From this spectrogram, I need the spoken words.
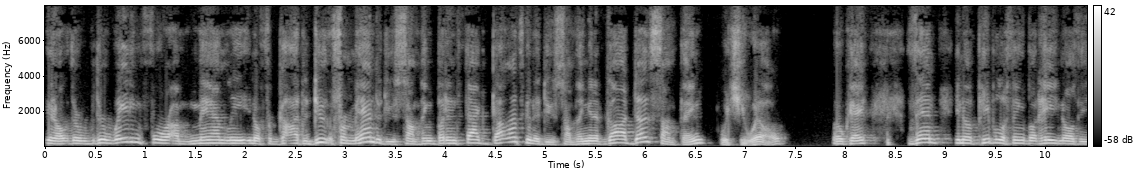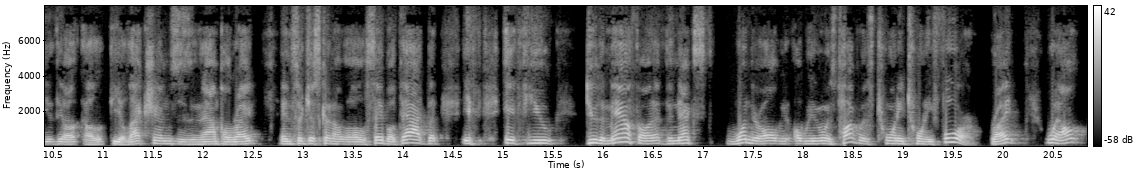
you know, they're, they're waiting for a manly, you know, for God to do, for man to do something. But in fact, God's going to do something. And if God does something, which he will, okay, then, you know, people are thinking about, hey, you know, the, the, uh, the elections is an example, right? And so just going to say about that. But if, if you, do the math on it, the next one they're all, all we always talk about is 2024, right? Well,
